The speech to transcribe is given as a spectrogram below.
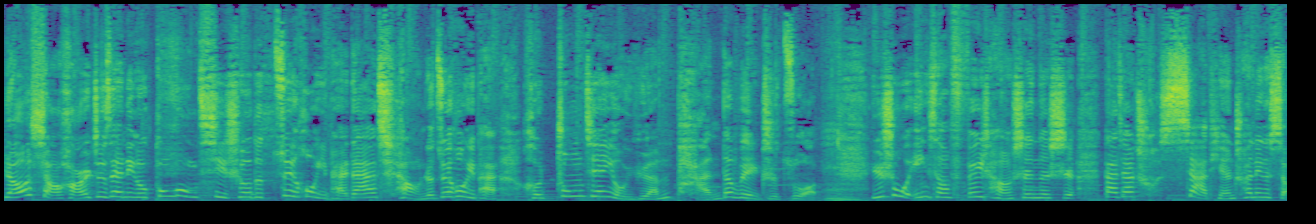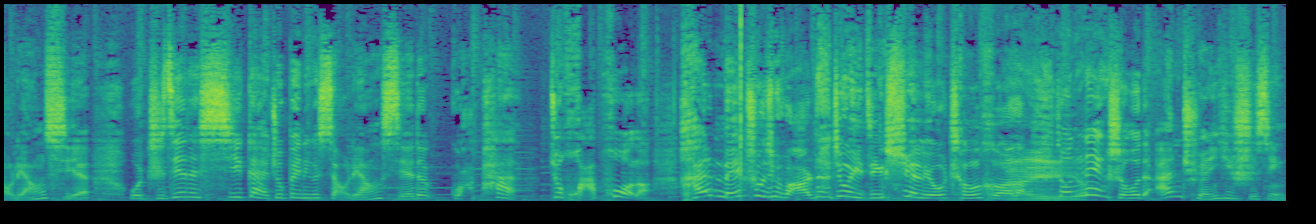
然后小孩就在那个公共汽车的最后一排，大家抢着最后一排和中间有圆盘的位置坐。嗯，于是我印象非常深的是，大家穿夏天穿那个小凉鞋，我直接的膝盖就被那个小凉鞋的刮畔就划破了，还没出去玩呢，就已经血流成河了。哎就那个时候的安全意识性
